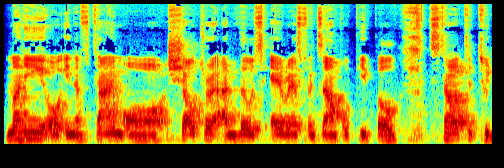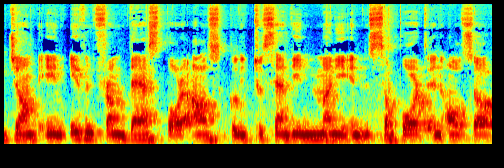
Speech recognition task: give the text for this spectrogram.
money or enough time or shelter at those areas. For example, people started to jump in even from diaspora also to send in money and support and also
